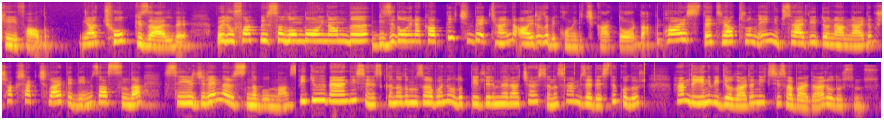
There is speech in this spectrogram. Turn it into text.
keyif aldım. Ya çok güzeldi. Böyle ufak bir salonda oynandı. Bizi de oyuna kattığı için de kendi ayrı da bir komedi çıkarttı oradan. Paris'te tiyatronun en yükseldiği dönemlerde bu şakşakçılar dediğimiz aslında seyircilerin arasında bulunan Videoyu beğendiyseniz kanalımıza abone olup bildirimleri açarsanız hem bize destek olur hem de yeni videolardan ilk siz haberdar olursunuz.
